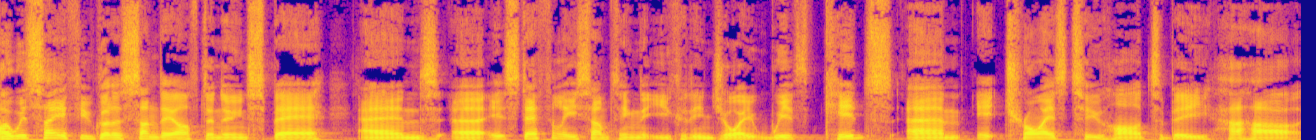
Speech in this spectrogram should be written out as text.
I would say if you've got a Sunday afternoon spare, and uh, it's definitely something that you could enjoy with kids. Um, it tries too hard to be, haha,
